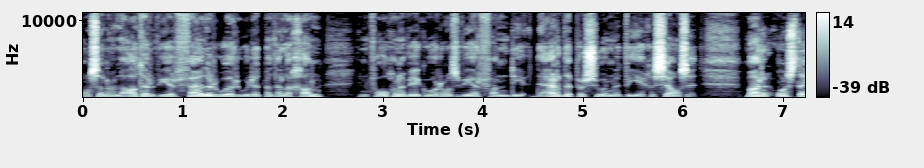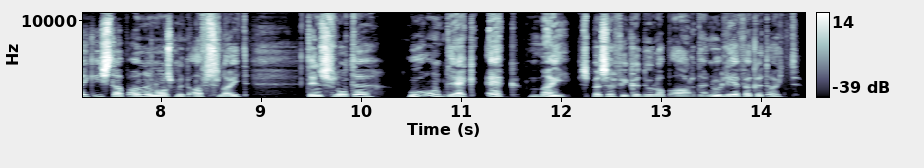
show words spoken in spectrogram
Ons sal nou later weer verder hoor hoe dit met hulle gaan en volgende week hoor ons weer van die derde persoon met wie jy gesels het. Maar ons tydjie stap aan en ons moet afsluit. Ten slotte, hoe ontdek ek my spesifieke doel op aarde? Hoe leef ek dit uit?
